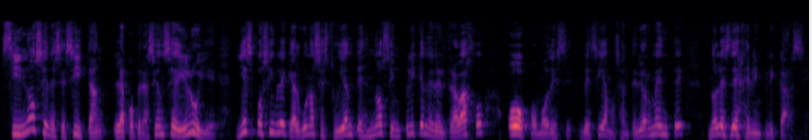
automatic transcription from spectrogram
Si no se necesitan, la cooperación se diluye y es posible que algunos estudiantes no se impliquen en el trabajo o, como decíamos anteriormente, no les dejen implicarse.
